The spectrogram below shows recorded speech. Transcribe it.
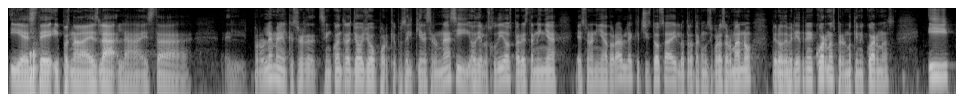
Y este, y pues nada, es la, la, esta, el problema en el que se encuentra Jojo porque pues él quiere ser un nazi y odia a los judíos, pero esta niña es una niña adorable, que es chistosa y lo trata como si fuera su hermano, pero debería tener cuernos, pero no tiene cuernos. Y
